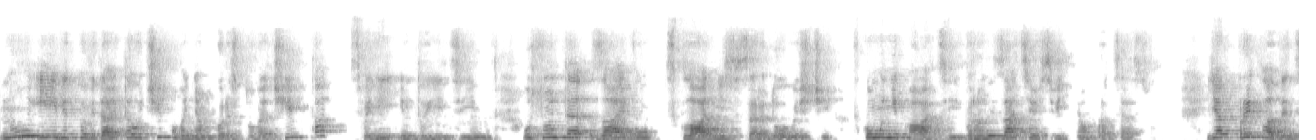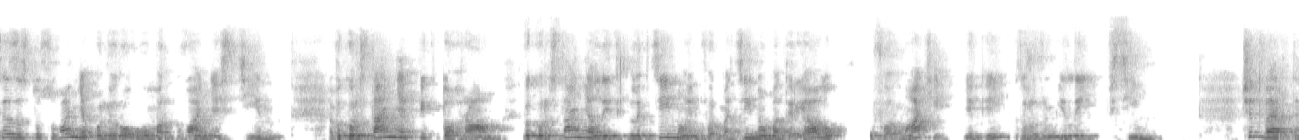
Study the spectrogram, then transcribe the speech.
Ну і відповідайте очікуванням користувачів та своїй інтуїції. Усуньте зайву складність в середовищі, в комунікації, в організації освітнього процесу. Як приклади, це застосування кольорового маркування стін, використання піктограм, використання лекційного інформаційного матеріалу у форматі, який зрозумілий всім. Четверте,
